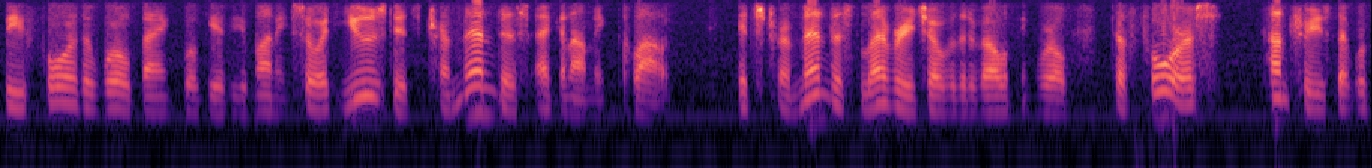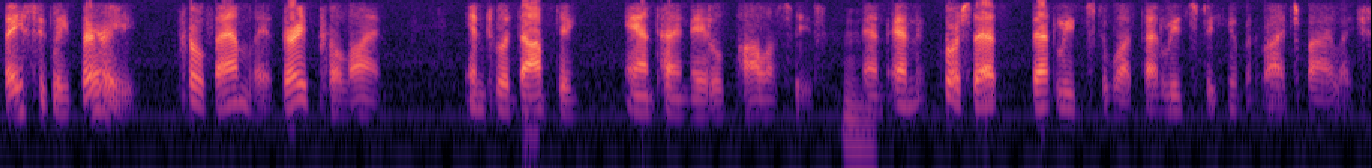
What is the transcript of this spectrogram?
before the World Bank will give you money. So it used its tremendous economic clout, its tremendous leverage over the developing world to force countries that were basically very pro-family, very pro-life, into adopting anti-natal policies. Hmm. And, and of course, that, that leads to what? That leads to human rights violations.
